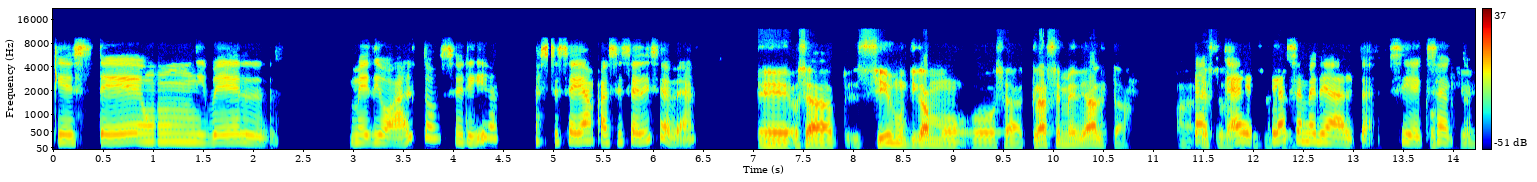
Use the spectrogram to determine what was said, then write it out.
que esté un nivel medio alto, sería. Así se llama, así se dice, ¿verdad? Eh, o sea, sí, digamos, o sea, clase media alta. Ah, eso es. Clase media alta, sí, exacto.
